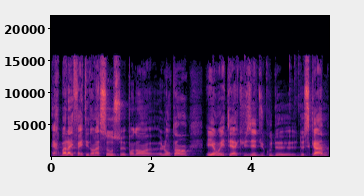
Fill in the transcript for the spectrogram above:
Herbalife a été dans la sauce pendant euh, longtemps et ont été accusés du coup de, scam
